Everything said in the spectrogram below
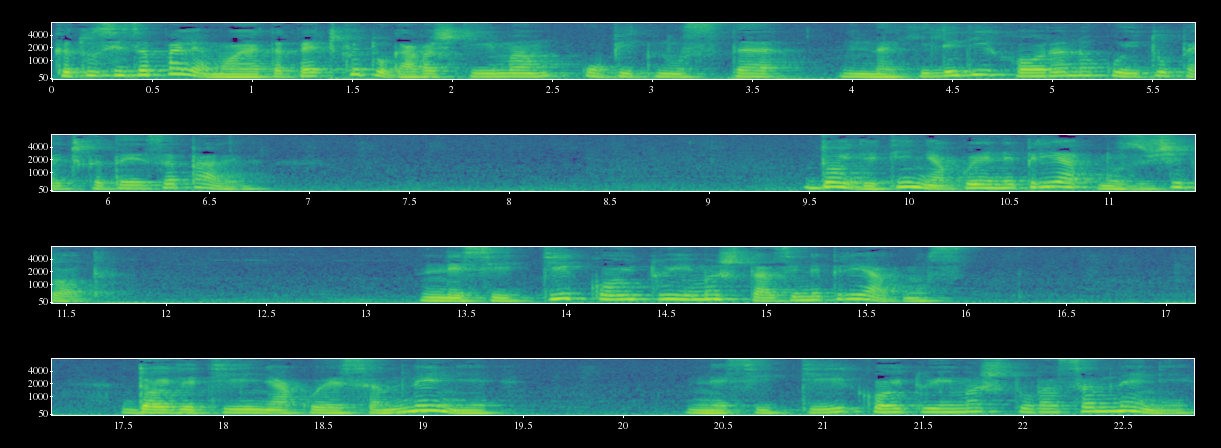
като си запаля моята печка, тогава ще имам опитността на хиляди хора, на които печката е запалена. Дойде ти някоя неприятност в живота. Не си ти, който имаш тази неприятност. Дойде ти някое съмнение. Не си ти, който имаш това съмнение.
